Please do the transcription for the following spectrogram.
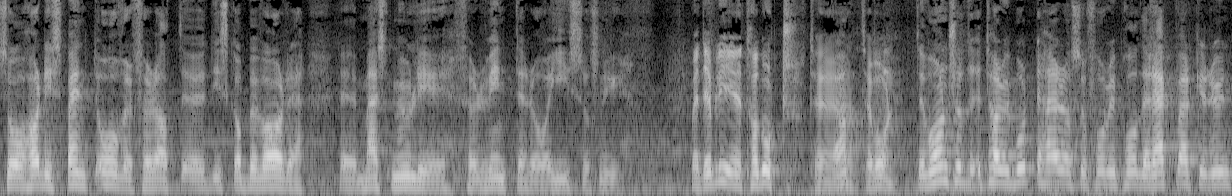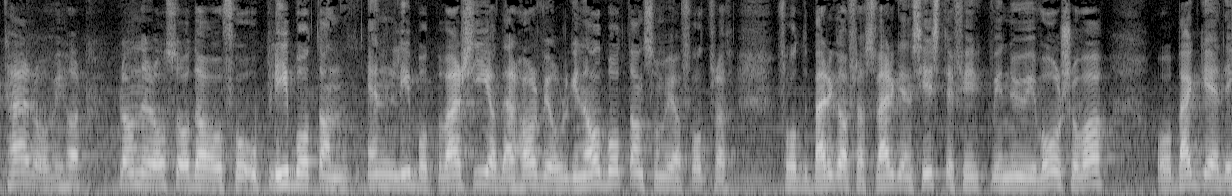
så har de spent over for at uh, de skal bevare Eh, mest mulig for vinter og is og snø. Men det blir tatt bort til, ja. til, våren? Til våren så tar vi bort det her, og så får vi på det rekkverket rundt her. og vi har planer også da å få opp livbåtene, en livbåt på hver side. Der har vi originalbåtene som vi har fått, fra, fått berga fra Sverige. Den siste fikk vi nå i vår som var. Og begge de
